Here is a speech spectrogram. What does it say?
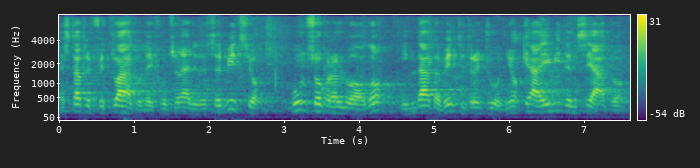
è stato effettuato dai funzionari del servizio un sopralluogo in data 23 giugno che ha evidenziato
